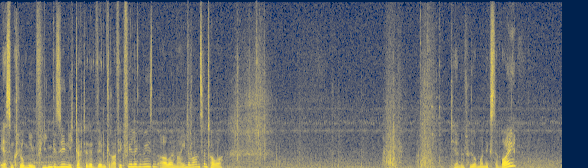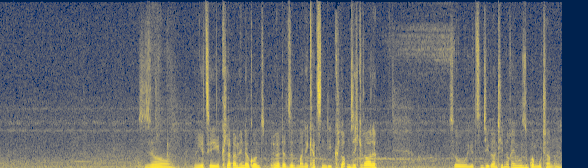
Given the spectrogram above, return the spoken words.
ersten Klumpen im Fliegen gesehen. Ich dachte, das wäre ein Grafikfehler gewesen. Aber nein, da war ein Centaur. Der hat natürlich auch mal nichts dabei. So. Wenn jetzt hier Geklapper im Hintergrund hört, das sind meine Katzen, die kloppen sich gerade. So, jetzt sind hier garantiert noch irgendwo Supermutanten.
